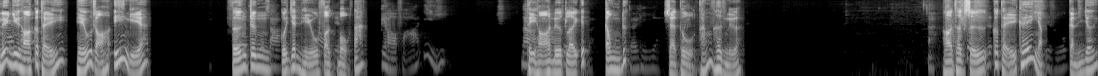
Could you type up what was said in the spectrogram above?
Nếu như họ có thể hiểu rõ ý nghĩa Tượng trưng của danh hiệu Phật Bồ Tát, Thì họ được lợi ích công đức Sẽ thù thắng hơn nữa. Họ thật sự có thể khế nhập cảnh giới.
